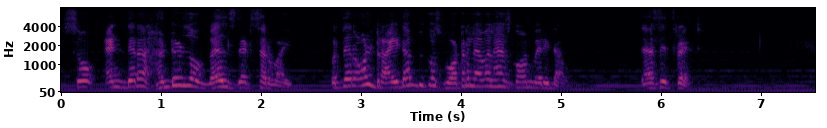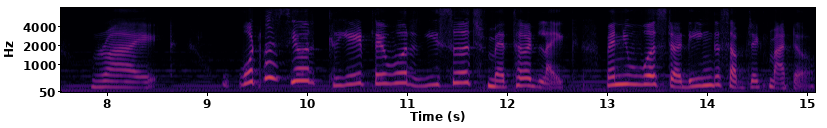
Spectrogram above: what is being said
So, and there are hundreds of wells that survive, but they're all dried up because water level has gone very down. That's the threat. Right. What was your creative or research method like when you were studying the subject matter?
